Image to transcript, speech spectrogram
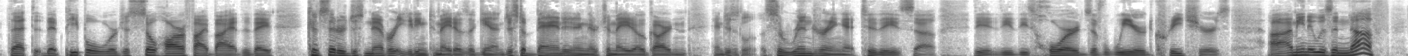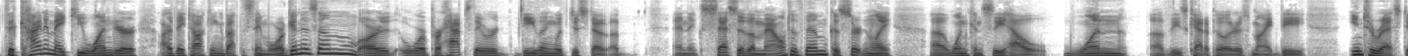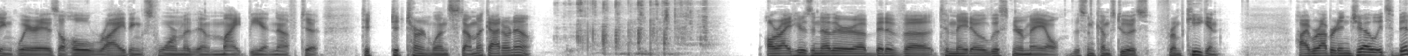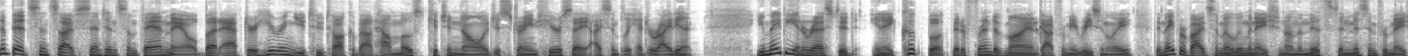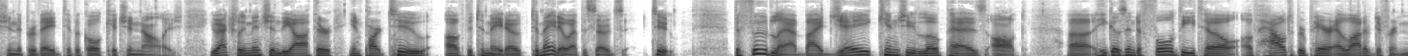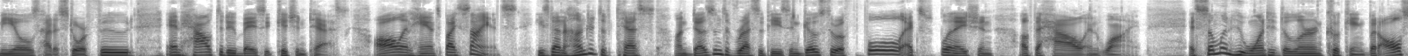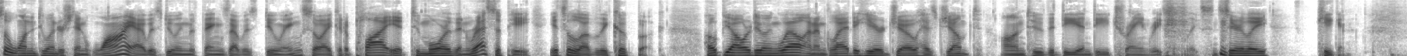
that that people were just so horrified by it that they considered just never eating tomatoes again, just abandoning their tomato garden and just surrendering it to these uh, the, the, these hordes of weird creatures. Uh, I mean, it was enough to kind of make you wonder: Are they talking about the same organism, or or perhaps they were dealing with just a, a an excessive amount of them? Because certainly uh, one can see how one of these caterpillars might be interesting, whereas a whole writhing swarm of them might be enough to, to, to turn one's stomach. I don't know. All right, here's another uh, bit of uh, tomato listener mail. This one comes to us from Keegan. Hi, Robert and Joe. It's been a bit since I've sent in some fan mail, but after hearing you two talk about how most kitchen knowledge is strange hearsay, I simply had to write in. You may be interested in a cookbook that a friend of mine got for me recently that may provide some illumination on the myths and misinformation that pervade typical kitchen knowledge. You actually mentioned the author in part two of the Tomato Tomato episodes, too. The Food Lab by J. Kenji Lopez Alt. Uh, he goes into full detail of how to prepare a lot of different meals, how to store food, and how to do basic kitchen tasks, all enhanced by science. He's done hundreds of tests on dozens of recipes and goes through a full explanation of the how and why. As someone who wanted to learn cooking, but also wanted to understand why I was doing the things I was doing so I could apply it to more than recipe, it's a lovely cookbook. Hope y'all are doing well, and I'm glad to hear Joe has jumped onto the D&D train recently. Sincerely, Keegan.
